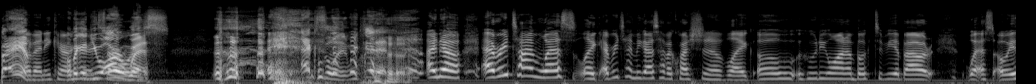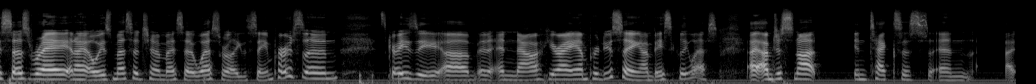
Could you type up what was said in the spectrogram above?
Bam! of any character. oh my god, you are Wes. Excellent, we did it. I know. Every time Wes, like every time you guys have a question of like, oh, who do you want a book to be about? Wes always says Rey, and I always message him. I said, Wes, we're like the same person. It's crazy. Um, and, and now here I am producing. I'm basically Wes. I, I'm just not in Texas, and I,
